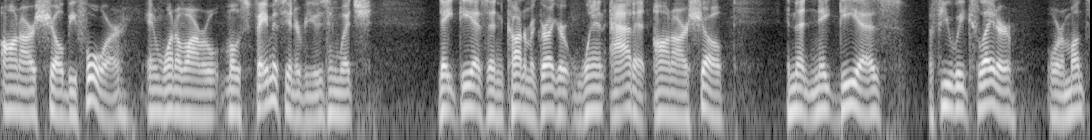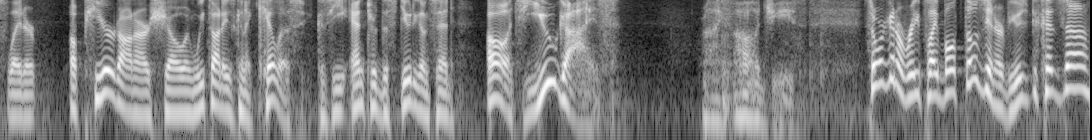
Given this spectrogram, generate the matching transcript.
on our show before in one of our most famous interviews, in which Nate Diaz and Conor McGregor went at it on our show. And then Nate Diaz, a few weeks later or a months later, appeared on our show, and we thought he was going to kill us because he entered the studio and said, Oh, it's you guys. We're like, Oh, geez. So we're going to replay both those interviews because uh,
